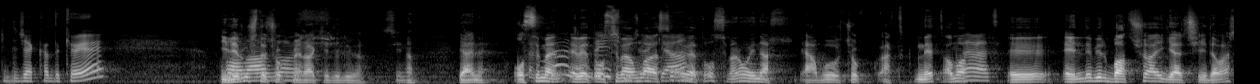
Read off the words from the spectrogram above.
gidecek Kadıköy'e. İleri uç da çok merak ediliyor Sinem. Yani Osimen Bence evet Osimen varsa ya. evet Osimen oynar. Ya bu çok artık net ama Evet. e, elde bir Batshuayi gerçeği de var.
